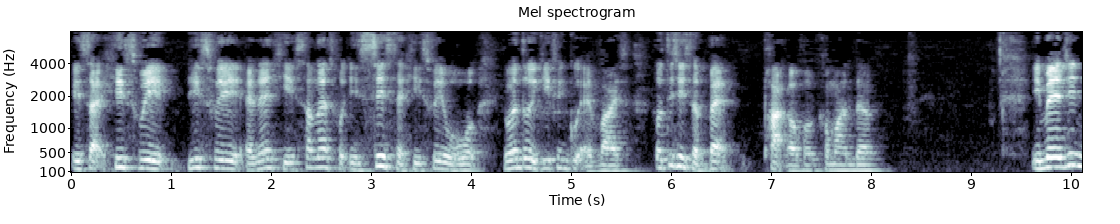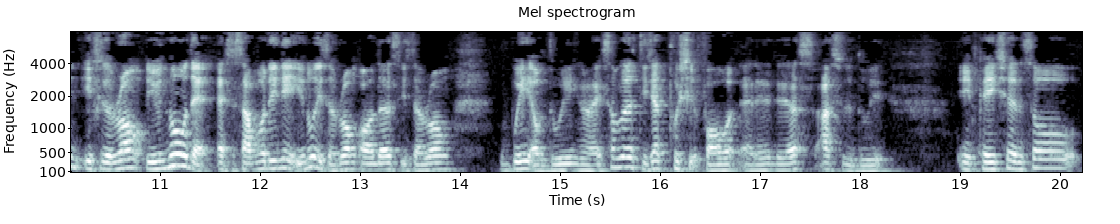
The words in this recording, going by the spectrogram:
it's like his way, his way, and then he sometimes will insist that his way will work, even though you give him good advice. So this is a bad part of a commander. Imagine if the wrong, you know that as a subordinate, you know it's the wrong orders, it's the wrong way of doing, right? Sometimes they just push it forward and then they just ask you to do it. Impatient. So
